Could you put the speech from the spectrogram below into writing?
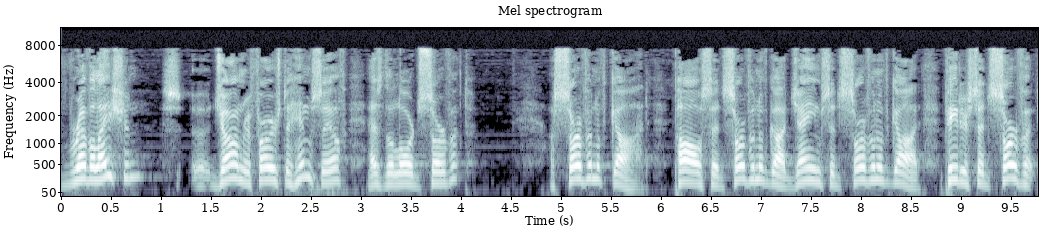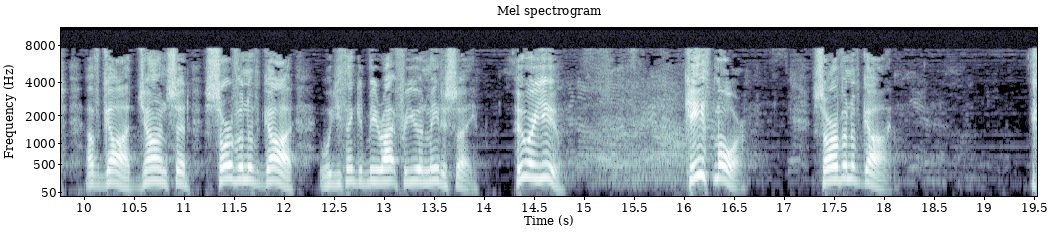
Revelation Uh, John refers to himself as the Lord's servant, a servant of God. Paul said, servant of God. James said, servant of God. Peter said, servant of God. John said, servant of God. Would you think it'd be right for you and me to say? Who are you? Keith Moore, servant of God.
